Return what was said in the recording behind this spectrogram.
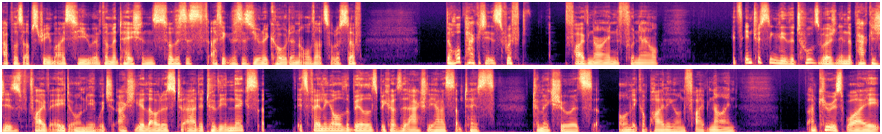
Apple's upstream ICU implementations. So this is, I think this is Unicode and all that sort of stuff. The whole package is Swift 5.9 for now. It's interestingly the tools version in the package is 5.8 only, which actually allowed us to add it to the index. It's failing all the builds because it actually has some tests to make sure it's only compiling on 5.9. I'm curious why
